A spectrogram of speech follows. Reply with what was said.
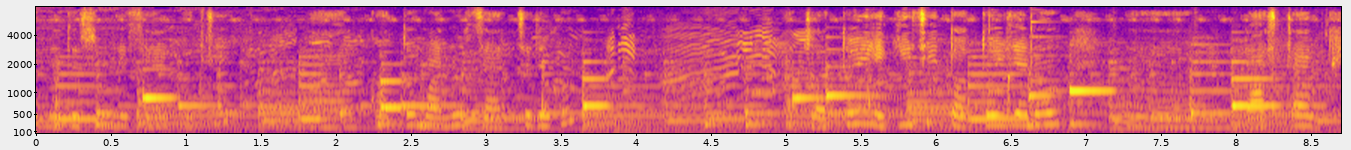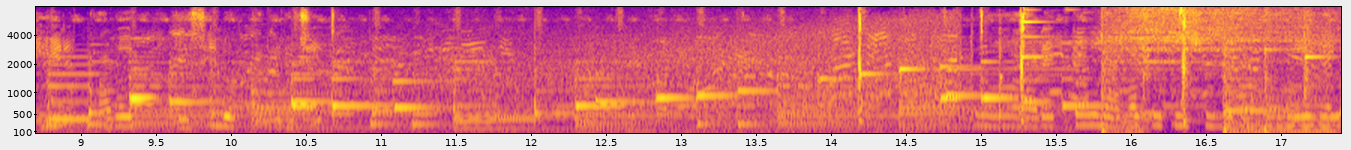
আপনাদের সঙ্গে শেয়ার করছি। আর কত মানুষ যাচ্ছে দেখুন। যতই এগিয়েছি ততই যেন রাস্তার ভিড় আরও বেশি লক্ষ্য করেছি। নাগা সাধুর সঙ্গে দেখা হয়ে গেল।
